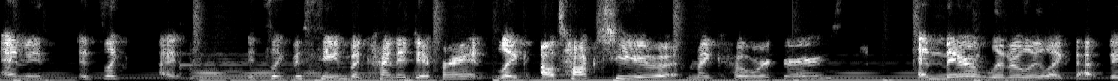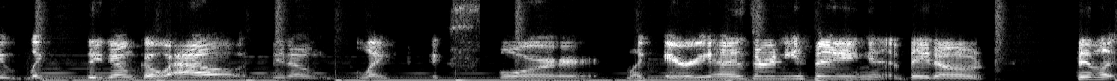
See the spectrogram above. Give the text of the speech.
and it's it's like I, it's like the same but kind of different. Like I'll talk to my coworkers, and they're literally like that. They like they don't go out. They don't like explore like areas or anything. They don't. They like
